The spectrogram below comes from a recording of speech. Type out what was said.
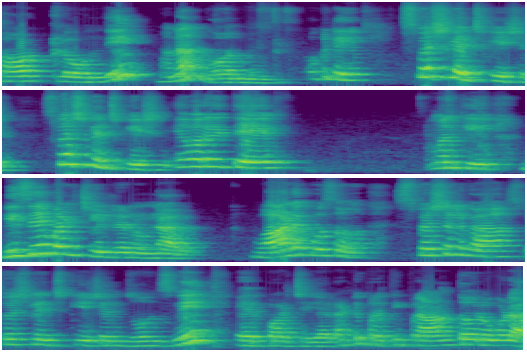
థాట్లో ఉంది మన గవర్నమెంట్. ఒకటి స్పెషల్ ఎడ్యుకేషన్ స్పెషల్ ఎడ్యుకేషన్ ఎవరైతే మనకి డిజేబుల్డ్ చిల్డ్రన్ ఉన్నారు వాళ్ళ కోసం స్పెషల్గా స్పెషల్ ఎడ్యుకేషన్ జోన్స్ని ఏర్పాటు చేయాలి. అంటే ప్రతి ప్రాంతంలో కూడా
